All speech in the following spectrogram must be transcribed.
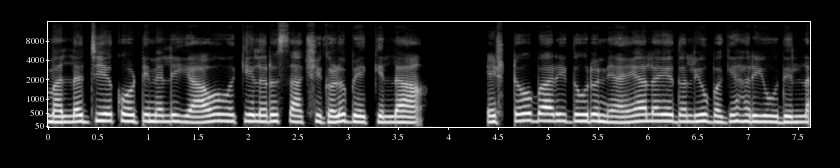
ಮಲ್ಲಜ್ಜಿಯ ಕೋರ್ಟಿನಲ್ಲಿ ಯಾವ ವಕೀಲರು ಸಾಕ್ಷಿಗಳು ಬೇಕಿಲ್ಲ. ಎಷ್ಟೋ ಬಾರಿ ದೂರು ನ್ಯಾಯಾಲಯದಲ್ಲಿಯೂ ಬಗೆಹರಿಯುವುದಿಲ್ಲ.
